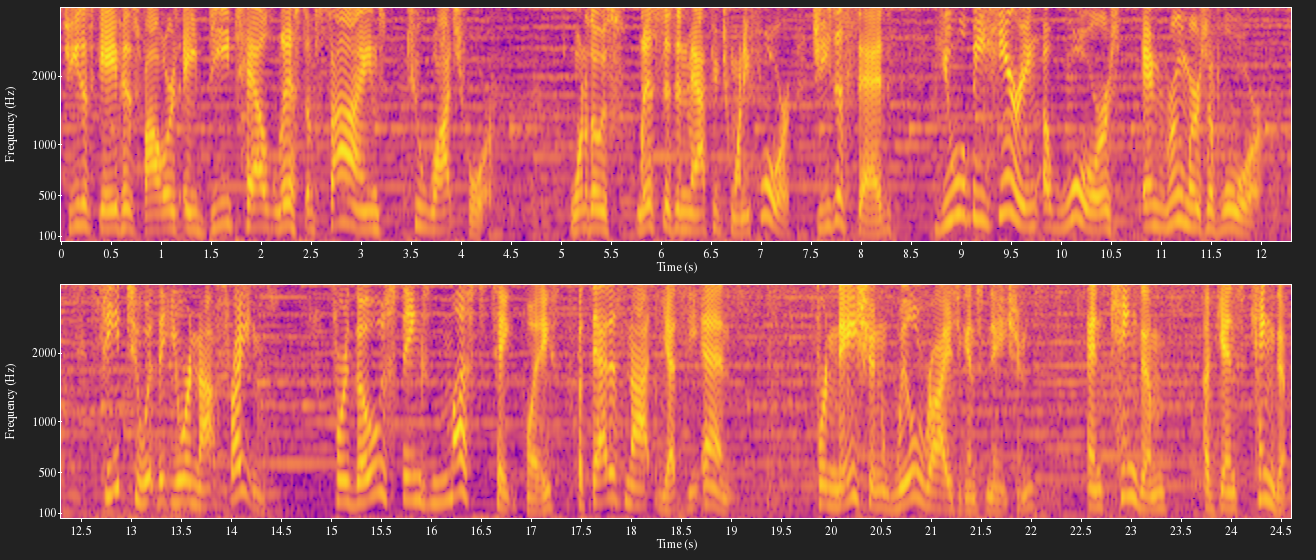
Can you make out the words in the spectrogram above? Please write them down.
Jesus gave his followers a detailed list of signs to watch for. One of those lists is in Matthew 24. Jesus said, You will be hearing of wars and rumors of war. See to it that you are not frightened. For those things must take place, but that is not yet the end. For nation will rise against nation, and kingdom against kingdom.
